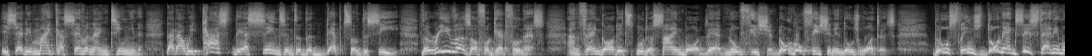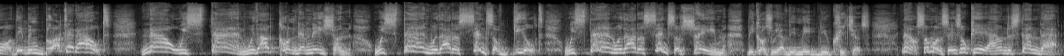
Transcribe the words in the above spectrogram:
He said in Micah 7:19 that that will cast their sins into the depths of the sea, the rivers of forgetfulness. And thank God it's put a signboard there no fishing. Don't go fishing in those waters. Those things don't exist anymore. They've been blotted out. Now we stand without condemnation. We stand without a sense of guilt. We stand without a sense of shame because we have been made new creatures. Now, someone says, okay, I understand that.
